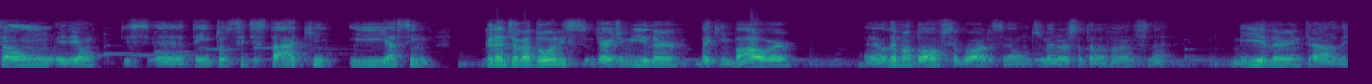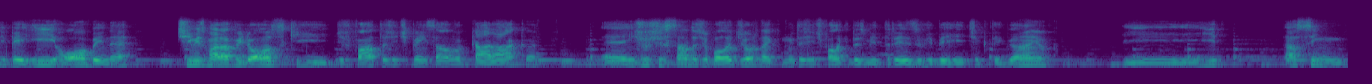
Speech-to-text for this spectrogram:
Então, ele é um é, tem todo esse destaque e assim grandes jogadores, Jared Miller, Beckenbauer, é, o Lewandowski agora é um dos melhores centroavantes, né? Miller, entre a Ribéry, Robin, né? Times maravilhosos que de fato a gente pensava, caraca, é, injustiçados de bola de ouro, né? Que muita gente fala que em 2013 o Ribéry tinha que ter ganho. E, e assim,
